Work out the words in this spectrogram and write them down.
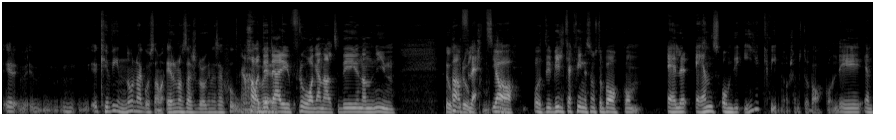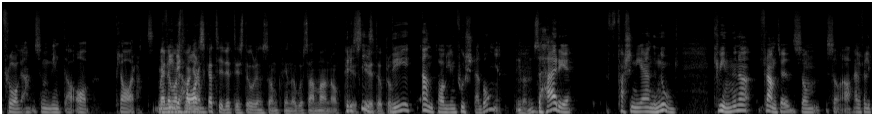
är det, kvinnorna går samman? Är det någon särskild organisation? Ja, det är där är ju frågan alltså. Det är ju en anonym pamflett. Ja, och det, vilka kvinnor som står bakom, eller ens om det är kvinnor som står bakom. Det är en fråga som vi inte har avklarat. Men det måste vara har- ganska tidigt i historien som kvinnor går samman och skriver Precis, ett upprop. det är antagligen första gången. Mm. Så här är fascinerande nog. Kvinnorna framträdde som, som ja, i alla fall i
